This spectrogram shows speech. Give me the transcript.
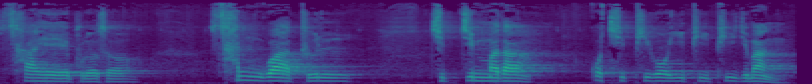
사해에 불어서 산과 들, 집집마다 꽃이 피고 잎이 피지만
